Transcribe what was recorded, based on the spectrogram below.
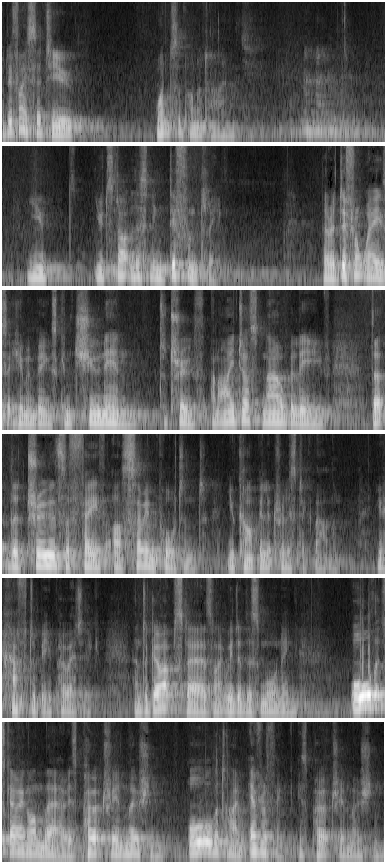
But if I said to you, once upon a time, you'd, you'd start listening differently. There are different ways that human beings can tune in to truth. And I just now believe that the truths of faith are so important, you can't be literalistic about them. You have to be poetic. And to go upstairs like we did this morning, all that's going on there is poetry in motion. All the time, everything is poetry in motion.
